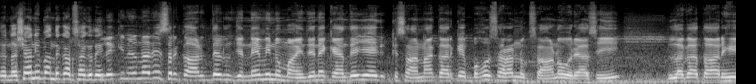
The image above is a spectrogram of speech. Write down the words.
ਤੇ ਨਸ਼ਾ ਨਹੀਂ ਬੰਦ ਕਰ ਸਕਦੇ। ਲੇਕਿਨ ਇਹਨਾਂ ਦੀ ਸਰਕਾਰ ਦੇ ਜਿੰਨੇ ਵੀ ਨੁਮਾਇੰਦੇ ਨੇ ਕਹਿੰਦੇ ਜੇ ਕਿਸਾਨਾਂ ਕਰਕੇ ਬਹੁਤ ਸਾਰਾ ਨੁਕਸਾਨ ਹੋ ਰਿਹਾ ਸੀ ਲਗਾਤਾਰ ਹੀ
